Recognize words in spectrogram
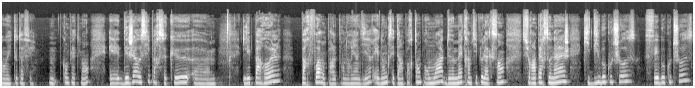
Oui, tout à fait. Mmh, complètement. Et déjà aussi parce que les paroles, parfois on parle pour ne rien dire. Et donc c'était important pour moi de mettre un petit peu l'accent sur un personnage qui dit beaucoup de choses, fait beaucoup de choses,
